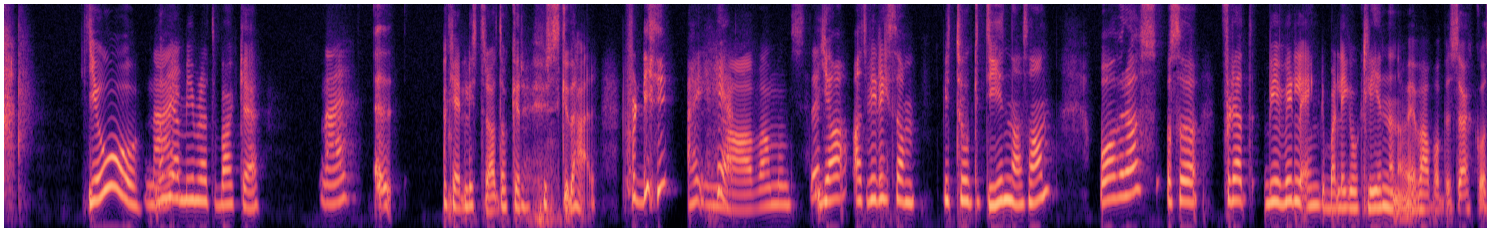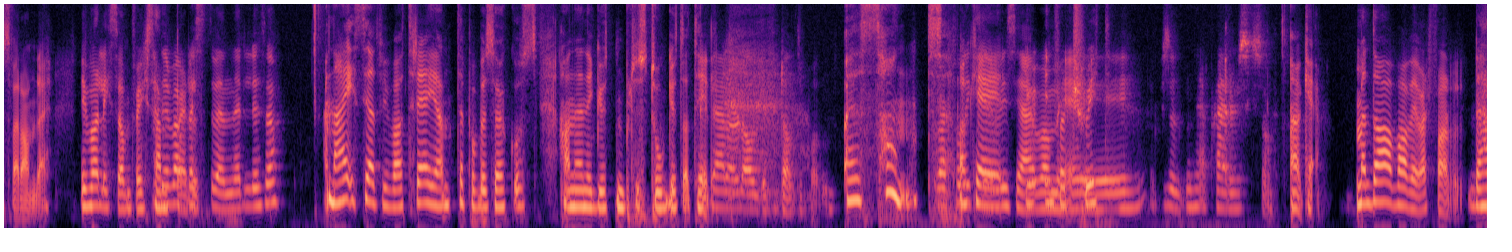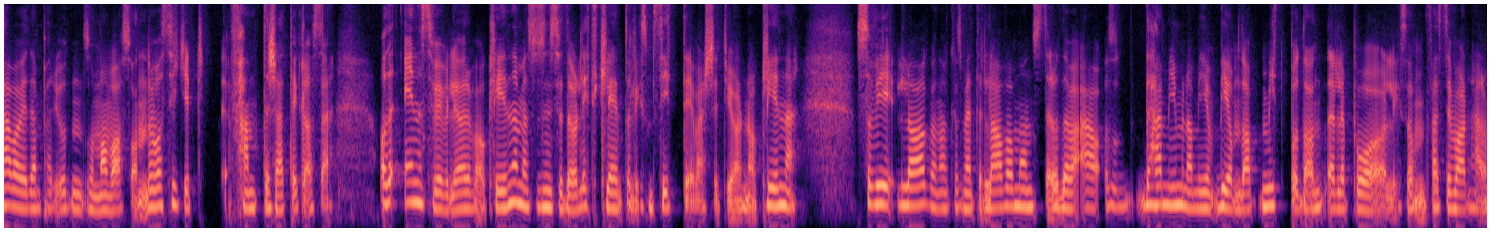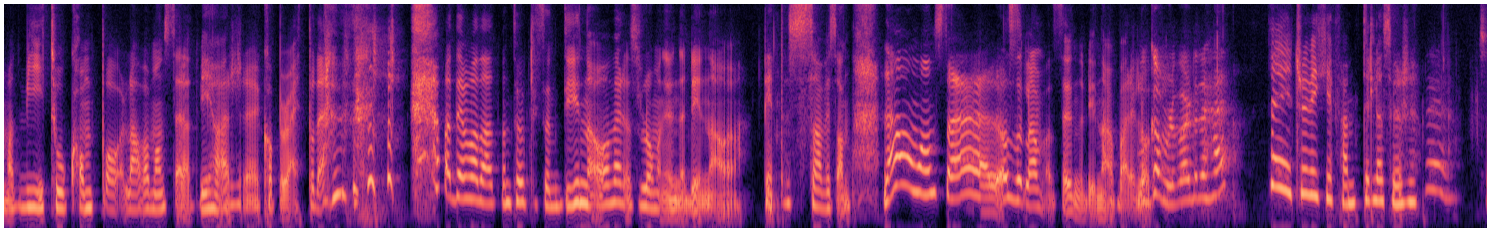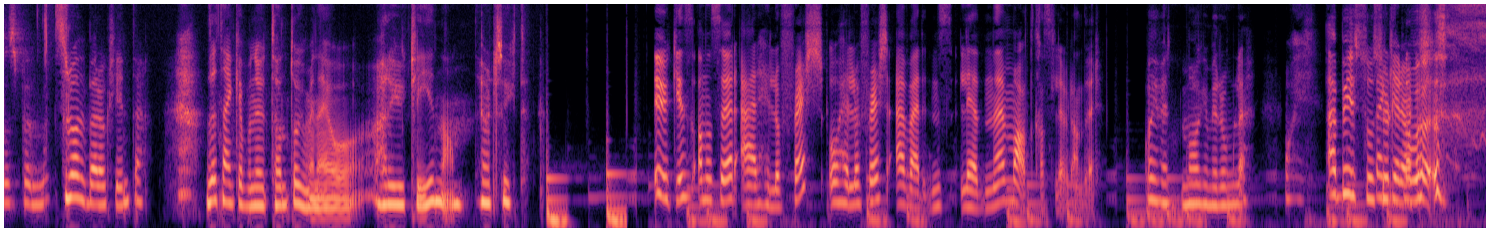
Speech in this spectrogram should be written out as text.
Jo! Nei. Når vi har mimra tilbake. Nei. Ok, lyttere, dere husker det her. Fordi jeg helt Lavamonster. Ja, at vi liksom Vi tok dyna sånn over oss, og så Fordi at vi ville egentlig bare ligge og kline når vi var på besøk hos hverandre. Vi var liksom for eksempel... Det var bestevenner, liksom? Nei, si at vi var tre jenter på besøk hos han ene gutten pluss to gutter til. Det her har du aldri fortalt på den. Er det sant? I hvert fall ikke okay. hvis jeg var med treat. i episoden. Jeg pleier å huske sånn. Ok, men da var vi i hvert fall Det her var jo den perioden som man var sånn. Det var sikkert femte-sjette klasse. Og det eneste vi ville gjøre, var å kline, men så syntes vi det var litt kleint å liksom sitte i hvert sitt hjørne og kline. Så vi laga noe som heter Lavamonster, og det var jeg altså, Det her mimra vi om da midt på, dan på liksom, festivalen her, om at vi to kom på Lavamonster, at vi har eh, copyright på det. og det var da at man tok liksom dyna over, og så lå man under dyna og klinte. Så sa vi sånn Lavamonster! Og så la man seg under dyna og bare lå. Hvor gamle var dere her? Nei, Jeg tror vi gikk i femte klasse, kanskje. Så spennende. Så lå vi bare og klinte. Og det tenker jeg på nå, Tanteungen min er jo Herregud, kliner han? Det er helt sykt. Ukens annonsør er Hello Fresh, og Hello Fresh er verdensledende matkastleverandør. Oi, vent, magen min rumler. Jeg blir så sulten av å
